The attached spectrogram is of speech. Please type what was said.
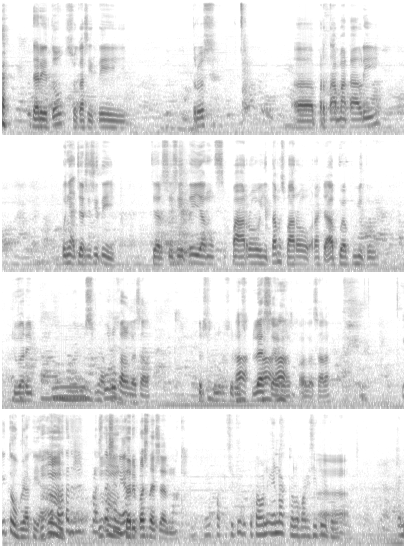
Dari itu suka City. Terus eh, pertama kali punya jersey City. Jersey City yang separuh hitam separuh rada abu-abu gitu. 2010 kalau nggak salah. 2010 Ah, 2011 ah, ya ah. kalau nggak salah. Itu berarti ya. Rata-rata dari PlayStation Mm-mm, ya. dari PlayStation. Eh, pakai City ketahuan enak kalau pakai City itu. Ah, kan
